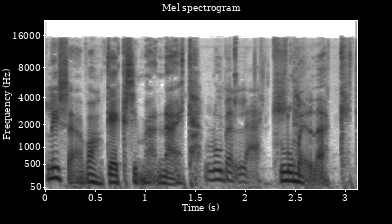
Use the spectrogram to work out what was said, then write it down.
Lisää vaan keksimään näitä. Lumelääkkeitä. Lumelääkkeitä.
